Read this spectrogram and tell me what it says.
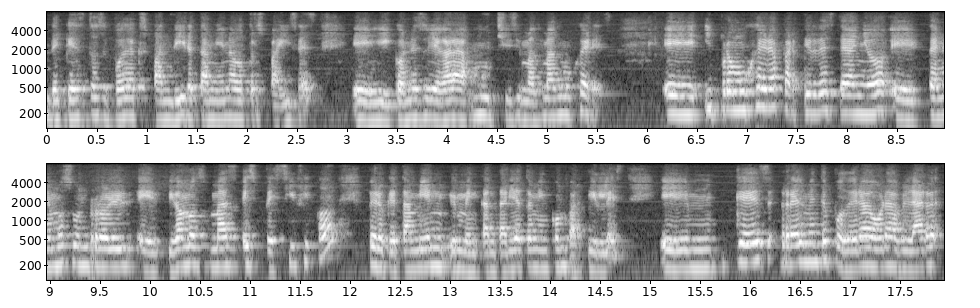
de que esto se pueda expandir también a otros países eh, y con eso llegar a muchísimas más mujeres. Eh, y ProMujer a partir de este año eh, tenemos un rol, digamos, más específico, pero que también me encantaría también compartirles, que es realmente poder ahora hablar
